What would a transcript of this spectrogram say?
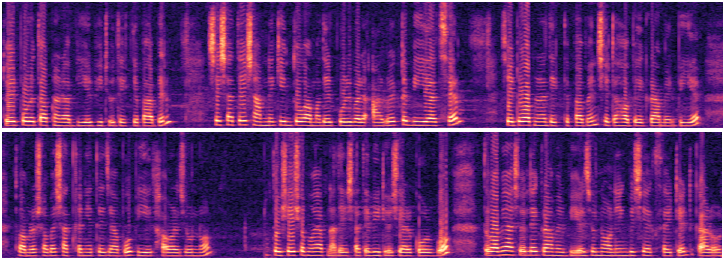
তো এরপরে তো আপনারা বিয়ের ভিডিও দেখতে পাবেন। সে সাথে সামনে কিন্তু আমাদের পরিবারে আরও একটা বিয়ে আছে, সেটাও আপনারা দেখতে পাবেন। সেটা হবে গ্রামের বিয়ে। তো আমরা সবাই সাতকানিয়াতে যাব বিয়ে খাওয়ার জন্য। তো সেই সময় আপনাদের সাথে ভিডিও শেয়ার করব। তো আমি আসলে গ্রামের বিয়ের জন্য অনেক বেশি এক্সাইটেড কারণ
